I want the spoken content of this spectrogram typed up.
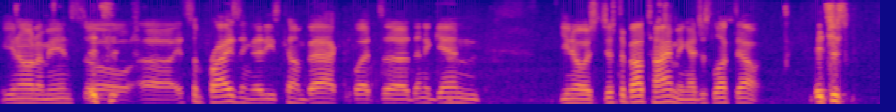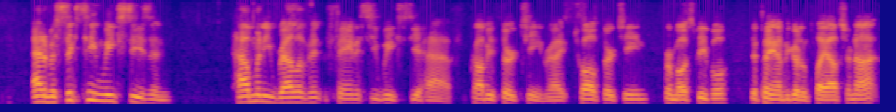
You know what I mean? So It's- uh, it's surprising that he's come back, but uh, then again, you know, it's just about timing. I just lucked out. it's just out of a 16 week season how many relevant fantasy weeks do you have probably 13 right 12 13 for most people depending on if you go to the playoffs or not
